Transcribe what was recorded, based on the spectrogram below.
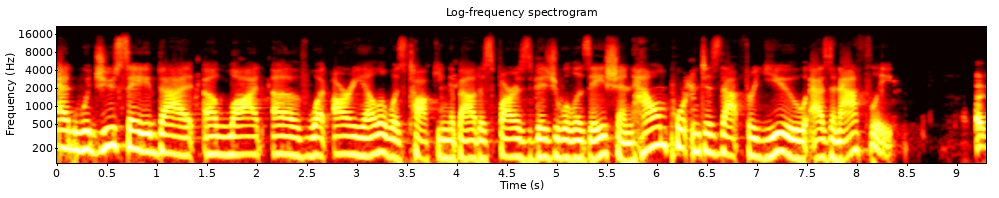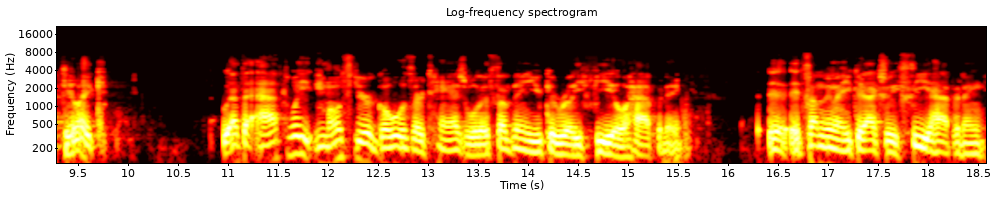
And would you say that a lot of what Ariella was talking about as far as visualization, how important is that for you as an athlete? I feel like as an athlete, most of your goals are tangible. It's something you could really feel happening. It's something that you could actually see happening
